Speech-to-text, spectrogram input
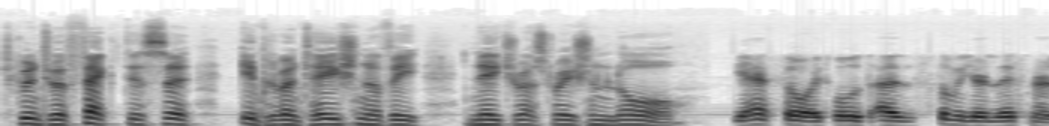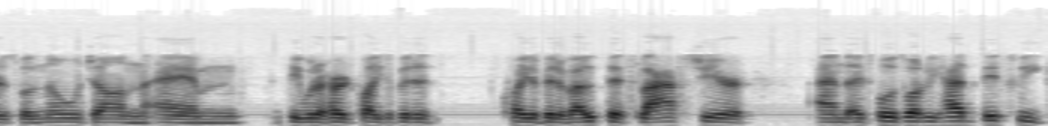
to go into effect, this uh, implementation of the Nature Restoration Law. Yeah, so I suppose as some of your listeners will know, John, um, they would have heard quite a bit of, quite a bit about this last year. And I suppose what we had this week,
